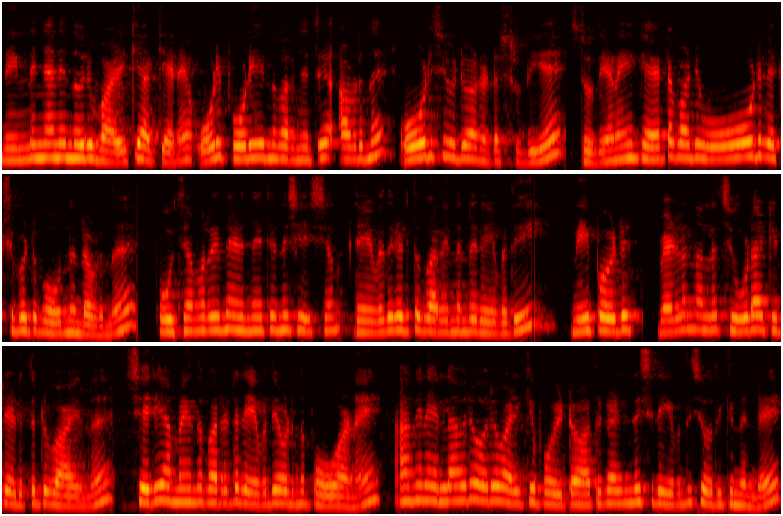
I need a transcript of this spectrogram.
നിന്നെ ഞാൻ ഇന്ന് ഒരു വഴിക്കാക്കിയാണേ ഓടിപ്പോടി എന്ന് പറഞ്ഞിട്ട് അവിടുന്ന് ഓടിച്ചു വിടുവാണ് കേട്ടോ ശ്രുതിയെ. ശ്രുതിയാണെങ്കിൽ കേട്ട പാടി ഓടി രക്ഷപ്പെട്ടു പോകുന്നുണ്ട് അവിടുന്ന്. പൂച്ചാമുറിയിൽ നിന്ന് എഴുന്നേറ്റതിന് ശേഷം രേവതിയുടെ അടുത്ത് പറയുന്നുണ്ട് രേവതി നീ പോയിട്ട് വെള്ളം നല്ല ചൂടാക്കിയിട്ട് എടുത്തിട്ട് വായെന്ന് ശരി അമ്മയെന്ന് പറഞ്ഞിട്ട് രേവതി അവിടുന്ന് പോവാണേ. അങ്ങനെ എല്ലാവരും ഓരോ വഴിക്ക് പോയിട്ടോ? അത് കഴിഞ്ഞിട്ട് രേവതി ചോദിക്കുന്നുണ്ട്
